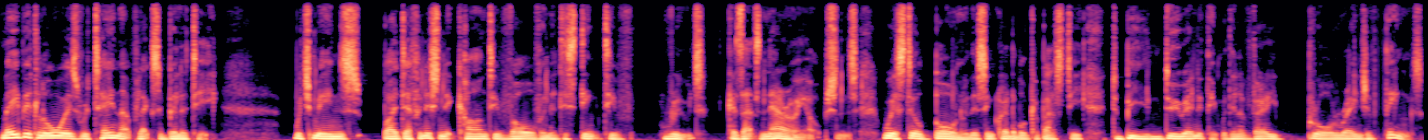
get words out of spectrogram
maybe it'll always retain that flexibility, which means by definition it can't evolve in a distinctive route because that's narrowing options. We're still born with this incredible capacity to be and do anything within a very broad range of things.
